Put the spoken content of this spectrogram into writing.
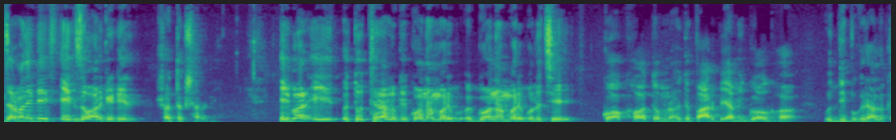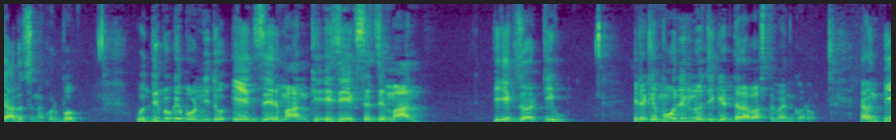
যার মানে এটি এক্স অর গেটের সত্যক সারণী। এবার এই তথ্যের আলোকে ক নম্বরে, গ নম্বরে বলেছে ক, খ তোমরা হয়তো পারবে, আমি গ, ঘ উদ্দীপকের আলোকে আলোচনা করব। উদ্দীপকে বর্ণিত এক্সের মানকে, এই যে এক্সের যে মান পি এক্স অর কিউ এটাকে মৌলিক লজিকের দ্বারা বাস্তবায়ন করো। এবং পি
